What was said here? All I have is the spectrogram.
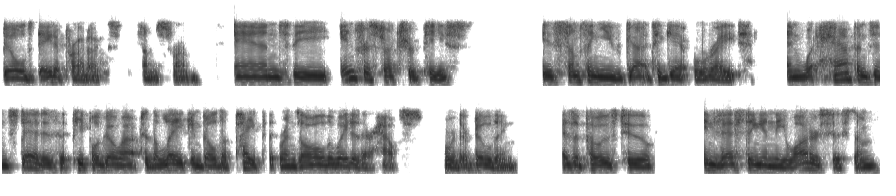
build data products comes from. And the infrastructure piece is something you've got to get right. And what happens instead is that people go out to the lake and build a pipe that runs all the way to their house or their building, as opposed to investing in the water system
